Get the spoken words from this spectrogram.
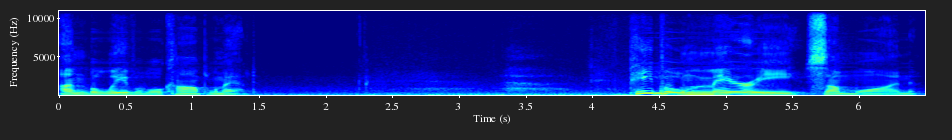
unbelievable compliment. People marry someone,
